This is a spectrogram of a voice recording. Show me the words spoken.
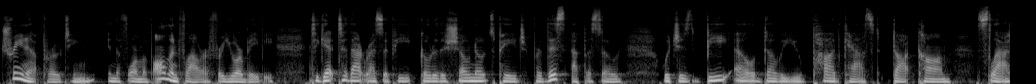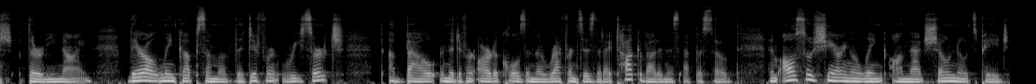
tree nut protein in the form of almond flour for your baby. To get to that recipe, go to the show notes page for this episode, which is blwpodcast.com slash 39. There I'll link up some of the different research about and the different articles and the references that I talk about in this episode. I'm also sharing a link on that show notes page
